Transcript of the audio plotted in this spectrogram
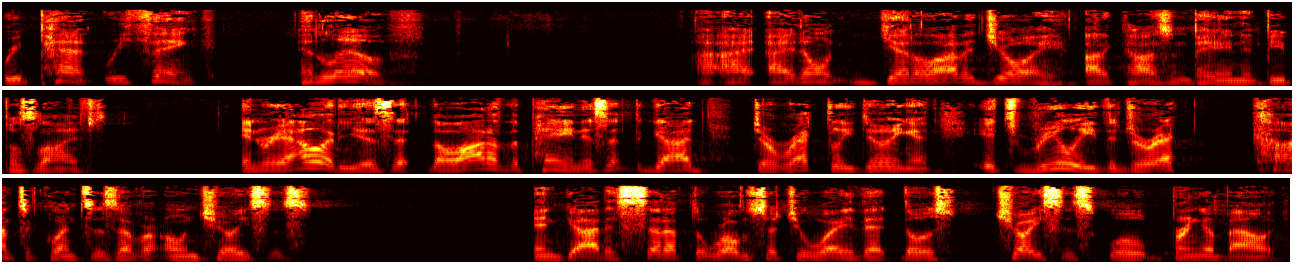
Repent, rethink, and live. I, I don't get a lot of joy out of causing pain in people's lives. In reality is that a lot of the pain isn't God directly doing it. It's really the direct consequences of our own choices. And God has set up the world in such a way that those choices will bring about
